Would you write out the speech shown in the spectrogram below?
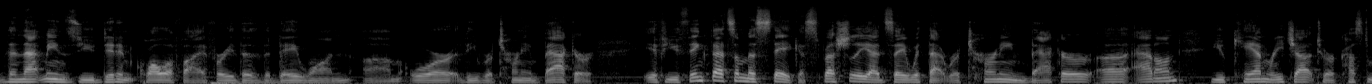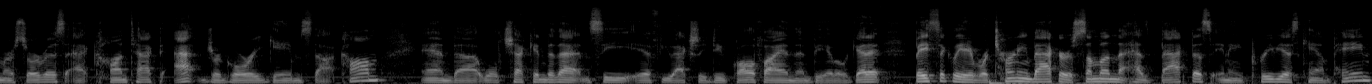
then that means you didn't qualify for either the day one um, or the returning backer if you think that's a mistake, especially I'd say with that returning backer uh, add on, you can reach out to our customer service at contact at dragorigames.com and uh, we'll check into that and see if you actually do qualify and then be able to get it. Basically, a returning backer is someone that has backed us in a previous campaign,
